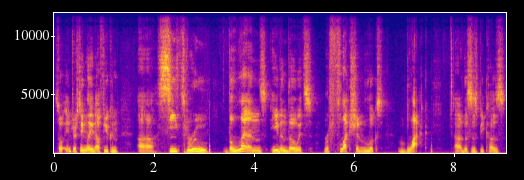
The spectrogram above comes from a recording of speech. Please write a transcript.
So interestingly enough, you can uh, see through the lens even though its reflection looks black. Uh, this is because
